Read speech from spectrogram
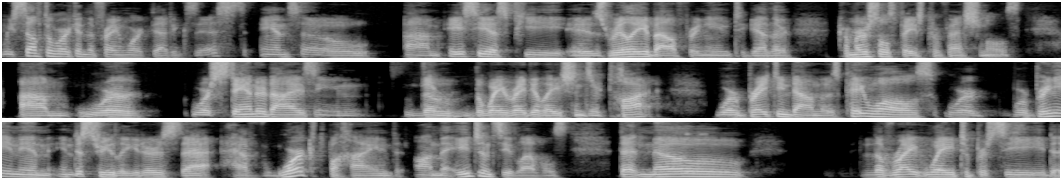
We still have to work in the framework that exists, and so um, ACSP is really about bringing together commercial space professionals. Um, we're we're standardizing the the way regulations are taught. We're breaking down those paywalls. We're we're bringing in industry leaders that have worked behind on the agency levels that know the right way to proceed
